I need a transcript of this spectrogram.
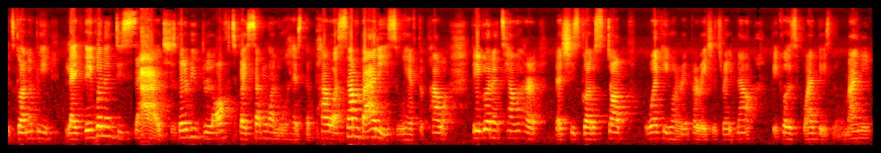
It's gonna be like they're gonna decide. She's gonna be blocked by someone who has the power. Somebody's who have the power. They're gonna tell her that she's gotta stop working on reparations right now because one, there's no money,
